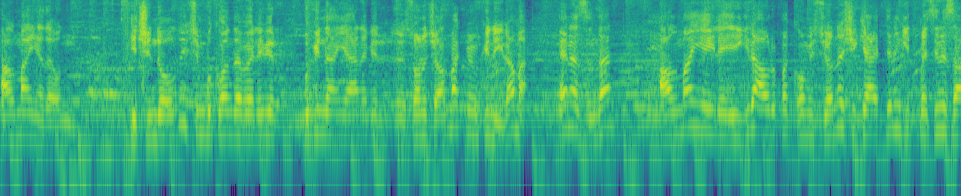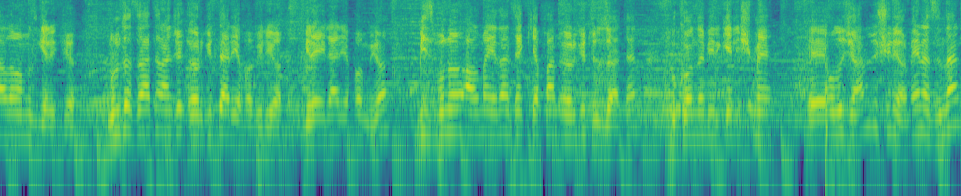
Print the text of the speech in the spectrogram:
Almanya'da onun içinde olduğu için bu konuda böyle bir bugünden yarına bir e, sonuç almak mümkün değil ama en azından Almanya ile ilgili Avrupa Komisyonu'na şikayetlerin gitmesini sağlamamız gerekiyor. Bunu da zaten ancak örgütler yapabiliyor. Bireyler yapamıyor. Biz bunu Almanya'dan tek yapan örgütüz zaten. Bu konuda bir gelişme e, olacağını düşünüyorum. En azından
